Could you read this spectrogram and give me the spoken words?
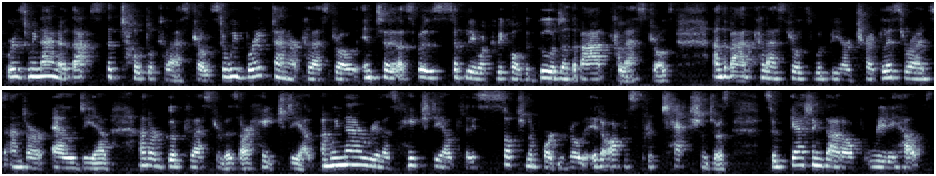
Whereas we now know that's the total cholesterol. So we break down our cholesterol into, I suppose, simply what be called the good and the bad cholesterols. And the bad cholesterols would be our triglycerides and our LDL. And our good cholesterol is our HDL. And we now realize HDL plays such an important role. It offers protection to us. So getting that up really helps.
